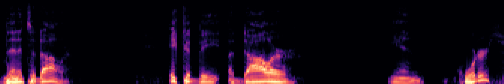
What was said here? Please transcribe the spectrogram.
then it's a dollar. It could be a dollar in quarters.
